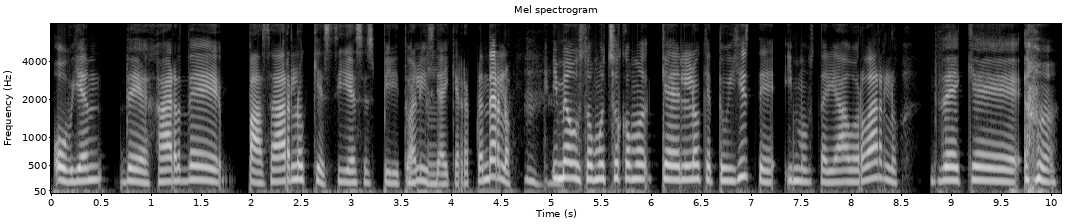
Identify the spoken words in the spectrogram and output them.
o bien dejar de pasar lo que sí es espiritual y sí hay que reprenderlo. Y me gustó mucho como que lo que tú dijiste y me gustaría abordarlo, de que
